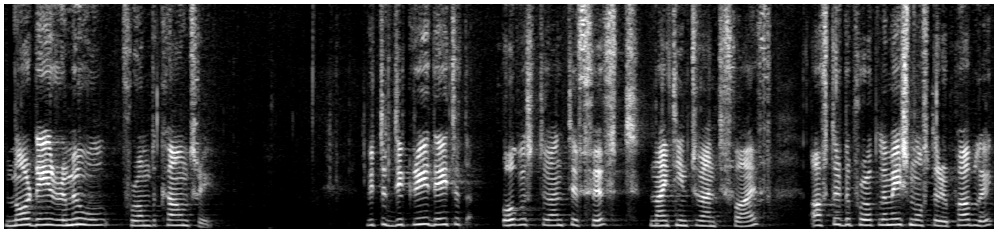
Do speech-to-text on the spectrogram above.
nor their removal from the country. With the decree dated August 25, 1925, after the proclamation of the Republic,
